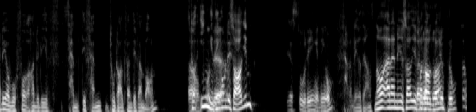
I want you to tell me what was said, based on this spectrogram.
av de, og hvorfor hadde de 55, totalt 55 barn? Det står ja, ingenting det- om det i saken! Det sto det ingenting om. Ferdig irriterende. Nå er det en ny sak fra Dagbladet. da.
